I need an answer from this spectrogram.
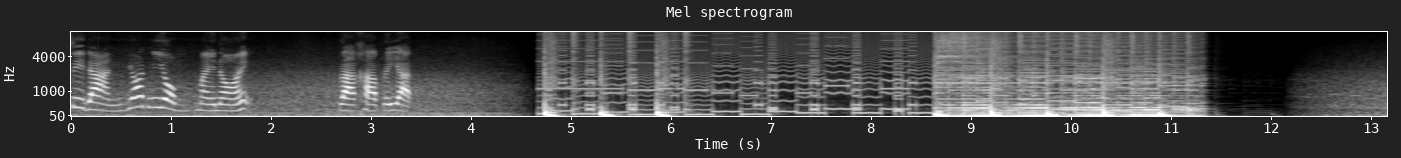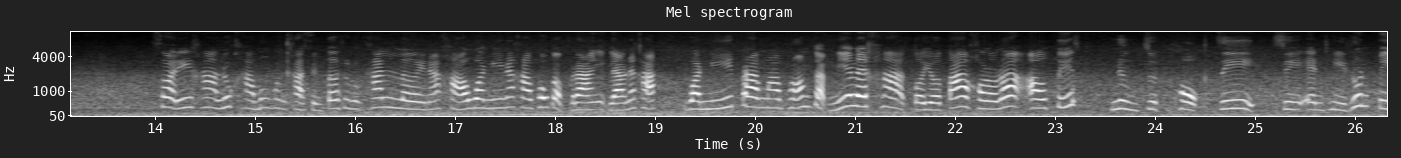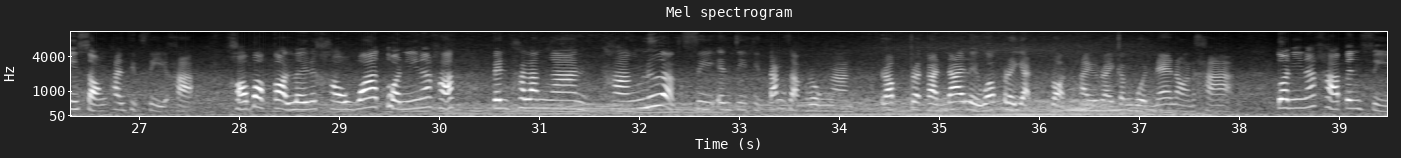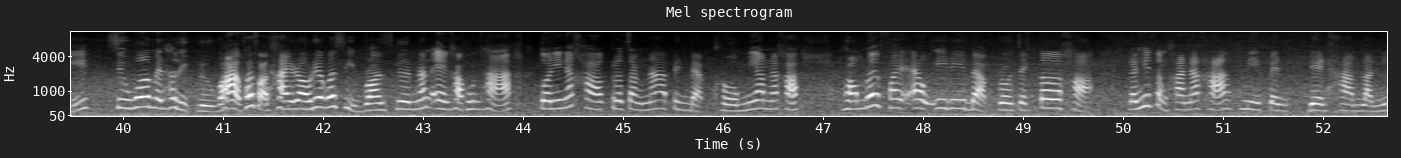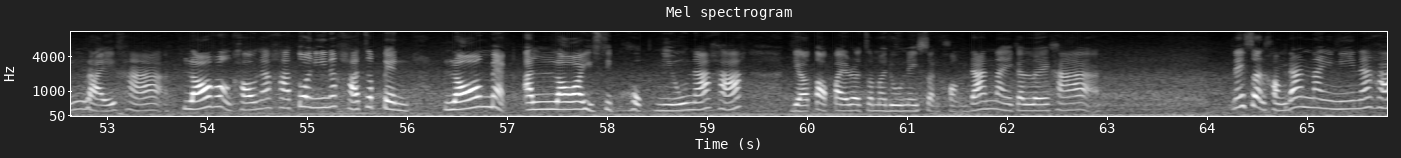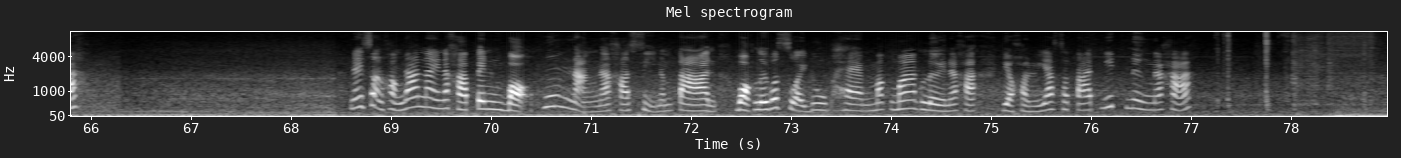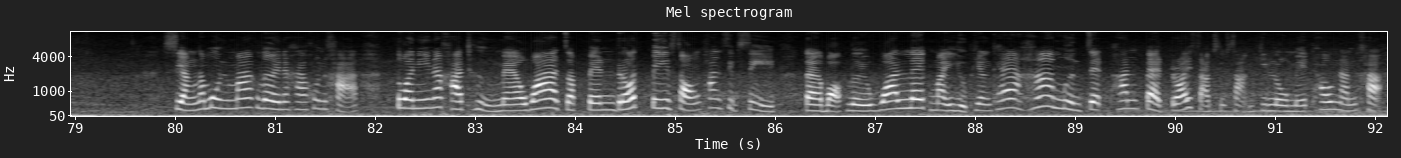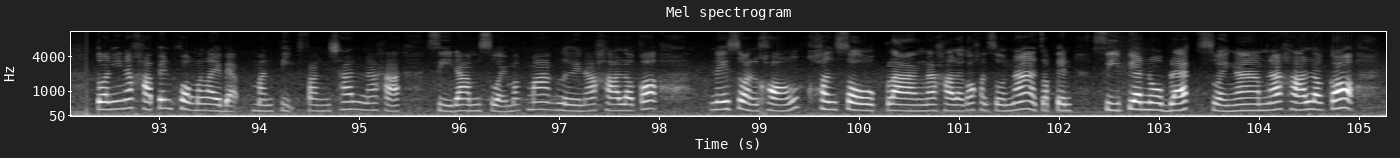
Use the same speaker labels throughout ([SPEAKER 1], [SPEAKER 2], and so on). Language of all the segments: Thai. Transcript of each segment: [SPEAKER 1] ซีดานยอดนิยมไม่น้อย ราคาประหยัด สวัสดีค่ะ ลูกค้ามุ่งคนขาเซ็นเตอร์ทุกท่านเลยนะคะ วันนี้นะคะพบกับปรางอีกแล้วนะคะ วันนี้ปรางมาพร้อมกับนี่เลยค่ะ Toyota Corolla Altis 1.6G CNT รุ่นปี 2014 ค่ะ ขอบอกก่อนเลยนะคะว่าตัวนี้นะคะเป็นพลังงานทางเลือก CNG ติดตั้งจากโรงงาน รับประกันได้เลยว่าประหยัดปลอดภัยไร้กังวลแน่นอนค่ะ ตัวนี้นะคะเป็นสีซิลเวอร์เมทัลลิกหรือว่าภาษาไทยเราเรียกว่าสีบรอนซ์เงินนั่นเองค่ะคุณขาตัวนี้นะคะกระจังหน้าเป็นแบบโครเมียมนะคะ พร้อมด้วยไฟ LED แบบโปรเจคเตอร์ค่ะและที่สำคัญนะคะมีเป็น daytime running light ค่ะ ล้อของเขานะคะ ตัวนี้นะคะจะเป็น ล้อแม็กอลลอย 16 นิ้วนะคะ เดี๋ยวต่อไปเราจะมาดูในส่วนของด้านในกันเลยค่ะ ในส่วนของด้านในนี้นะคะ ในส่วนของด้านในนะคะเป็นเบาะหุ้มหนังนะคะ สีน้ำตาล บอกเลยว่าสวยดูแพงมาก ๆ เลยนะคะ เดี๋ยวขออนุญาตสตาร์ทนิดนึงนะคะเสียงละมุนมากเลยนะคะคุณขา ตัวนี้นะคะถึงแม้ว่าจะเป็นรถปี 2014 แต่บอกเลยว่าเลขไม่อยู่เพียงแค่ 57,833 กิโลเมตรเท่านั้นค่ะ ตัวนี้นะคะเป็นพวงมาลัยแบบมัลติฟังก์ชันนะคะ สีดำสวยมากๆเลยนะคะ แล้วก็ในส่วนของคอนโซลกลางนะคะ แล้วก็คอนโซลหน้าจะเป็นสีเปียโนแบล็กสวยงามนะคะ แล้วก็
